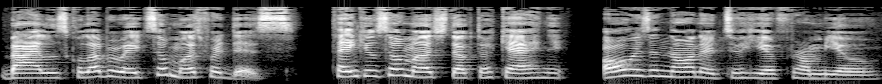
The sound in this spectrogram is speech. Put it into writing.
BILOS collaborates so much for this. Thank you so much, Dr. Kearney. Always an honor to hear from you.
